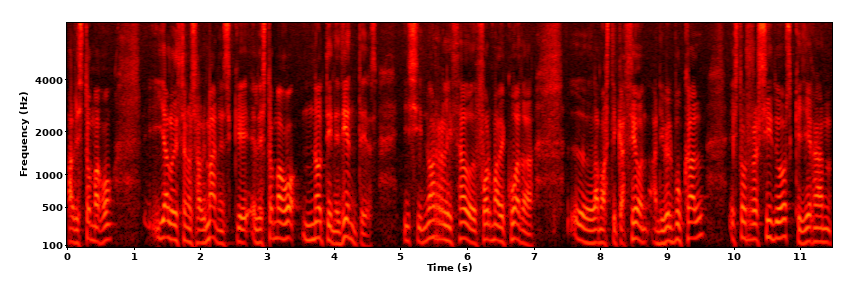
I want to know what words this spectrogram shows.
al estómago. Y ya lo dicen los alemanes, que el estómago no tiene dientes y si no has realizado de forma adecuada la masticación a nivel bucal, estos residuos que llegan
